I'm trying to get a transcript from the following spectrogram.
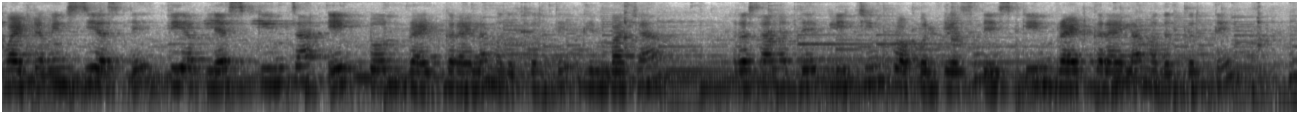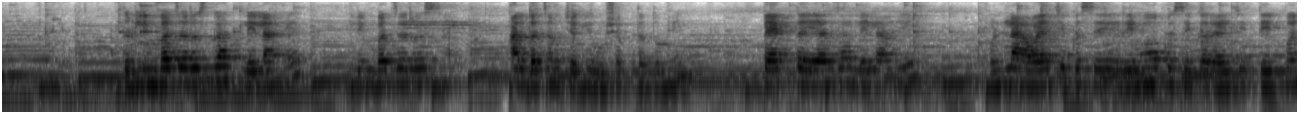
व्हायटमिन सी असते. ती आपल्या स्किनचा एक टोन ब्राईट करायला मदत करते. लिंबाच्या रसामध्ये ब्लिचिंग प्रॉपर्टी असते. स्किन ब्राईट करायला मदत करते. तर लिंबाचा रस घातलेला आहे. लिंबाचा रस अर्धा चमचा घेऊ शकता तुम्ही. पॅक तयार झालेला आहे. पण लावायचे कसे रिमूव्ह कसे करायचे ते पण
